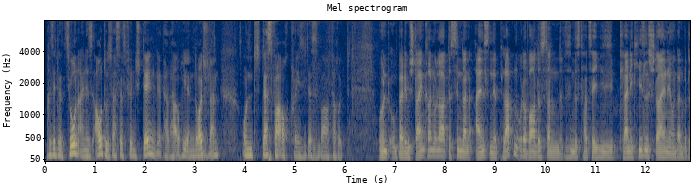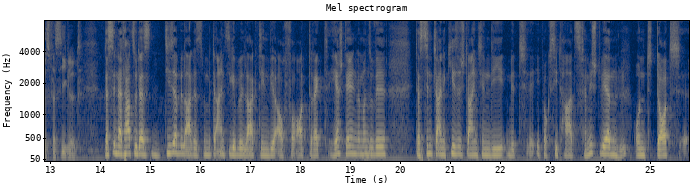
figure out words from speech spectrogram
Präsentation eines Autos, was das für einen Stellenwert hat, auch hier in Deutschland. Und das war auch crazy, das mhm. war verrückt. Und, und, bei dem Steingranulat, das sind dann einzelne Platten oder war das dann, sind das tatsächlich kleine Kieselsteine und dann wird es versiegelt? Das ist in der Tat so, dass dieser Belag ist mit der einzige Belag, den wir auch vor Ort direkt herstellen, wenn man mhm. so will. Das sind kleine Kieselsteinchen, die mit Epoxidharz vermischt werden mhm. und dort äh,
